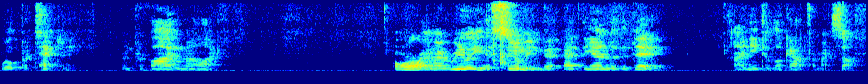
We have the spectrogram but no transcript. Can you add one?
will protect me and provide in my life? Or am I really assuming that at the end of the day, I need to look out for myself?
